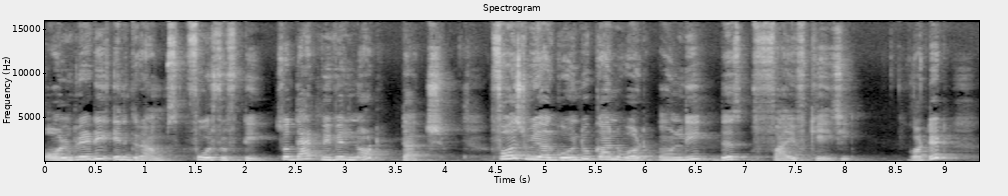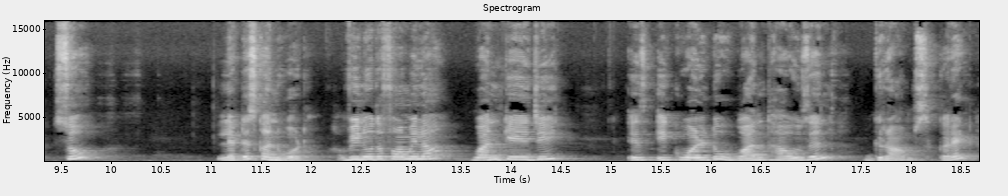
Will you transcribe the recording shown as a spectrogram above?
already in grams 450 so that we will not touch. First we are going to convert only this 5 kg. Got it? So let us convert. We know the formula 1 kg is equal to 1000 grams correct?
